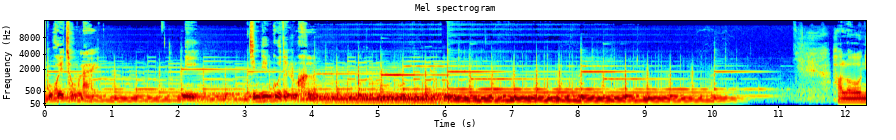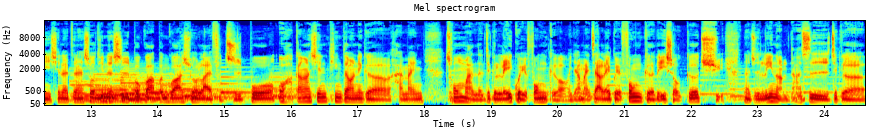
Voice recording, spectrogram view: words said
不会重来。你今天过得如何？Hello，你现在正在收听的是《波瓜崩瓜秀》Life 直播。哇，刚刚先听到那个还蛮充满了这个雷鬼风格哦，牙买加雷鬼风格的一首歌曲，那就是 Lina，它是这个。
